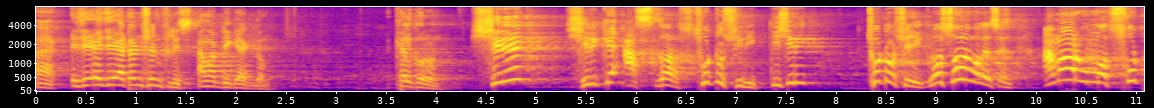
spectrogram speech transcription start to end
হ্যাঁ এই যে এই যে অ্যাটেনশন প্লিজ আমার দিকে একদম। খেয়াল করুন শিরিক শিরকে আসগার, ছোট শিরিক। কি শিরিক? ছোট শিরিক। রসুল বলেছেন, আমার উম্মত ছোট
